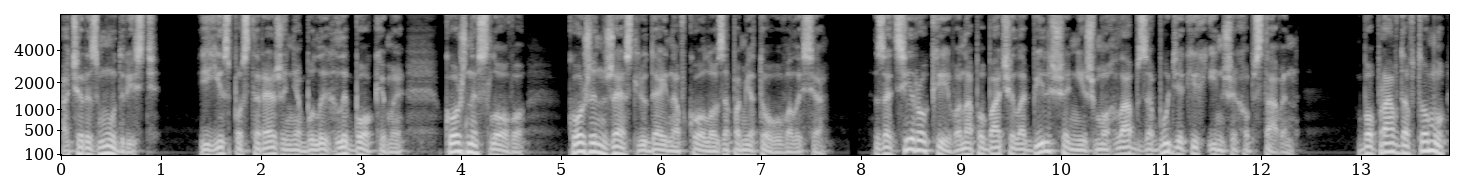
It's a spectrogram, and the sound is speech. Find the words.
а через мудрість. Її спостереження були глибокими, кожне слово, кожен жест людей навколо запам'ятовувалися. За ці роки вона побачила більше, ніж могла б за будь-яких інших обставин. Бо правда в тому,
